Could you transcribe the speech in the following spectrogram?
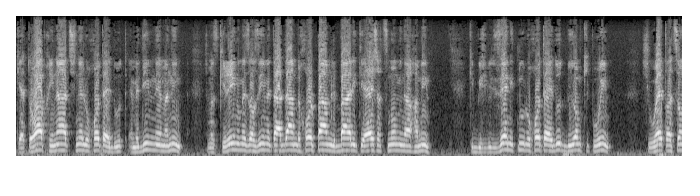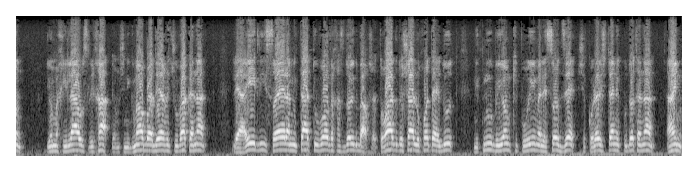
כי התורה בחינת שני לוחות העדות הם עדים נאמנים שמזכירים ומזרזים את האדם בכל פעם לבעל להתייאש עצמו מן הרחמים. כי בשביל זה ניתנו לוחות העדות ביום כיפורים, שהוא עת רצון, יום מחילה וסליחה, יום שנגמר בו הדרך לתשובה כנ"ל. להעיד לישראל אמיתת טובו וחסדו ידבח, שהתורה הקדושה לוחות העדות ניתנו ביום כיפורים על יסוד זה, שכולל שתי נקודות הנ"ל, היינו,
